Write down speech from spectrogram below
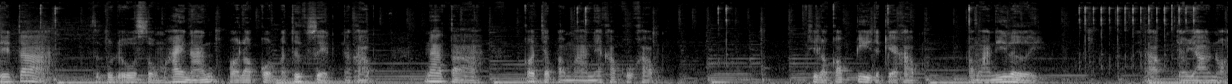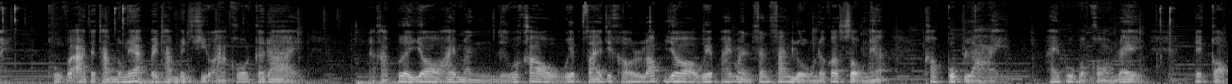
Data Studio ส่งมาให้นั้น พอเรากดบันทึกเสร็จนะครับ หน้าตาก็จะประมาณนี้ครับครูครับ ที่เรา Copy จากแกครับ ประมาณนี้เลย ครับยาวๆหน่อยครูก็อาจจะทำตรงนี้ไปทำเป็น QR code ก็ได้นะครับเพื่อย่อให้มันหรือว่าเข้าเว็บไซต์ที่เขารับย่อเว็บให้มันสั้น ๆ ลง แล้วก็ส่งเนี้ยเข้ากรุ๊ปไลน์ให้ผู้ปกครองได้ได้กรอก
